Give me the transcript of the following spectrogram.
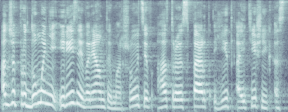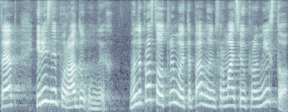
Адже продумані і різні варіанти маршрутів, гастроексперт, гід, айтішник, естет і різні поради у них. Ви не просто отримуєте певну інформацію про місто,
